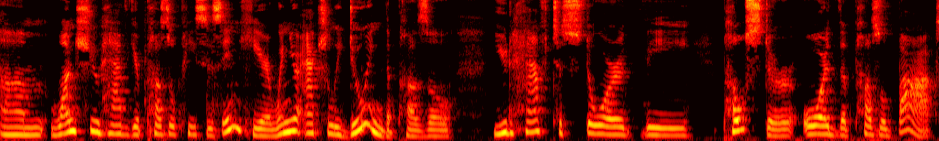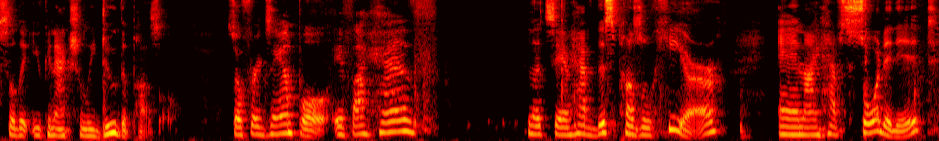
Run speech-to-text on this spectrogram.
um, once you have your puzzle pieces in here, when you're actually doing the puzzle, you'd have to store the poster or the puzzle box so that you can actually do the puzzle. So for example, if I have, let's say I have this puzzle here and I have sorted it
